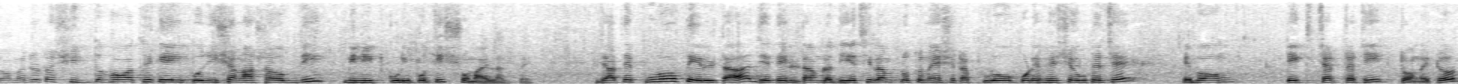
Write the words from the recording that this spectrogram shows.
টমেটোটা সিদ্ধ হওয়া থেকে এই পজিশন আসা অবধি মিনিট কুড়ি পঁচিশ সময় লাগবে। যাতে পুরো তেলটা, যে তেলটা আমরা দিয়েছিলাম প্রথমে, সেটা পুরো ওপরে ভেসে উঠেছে এবং টেক্সচারটা ঠিক টমেটোর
